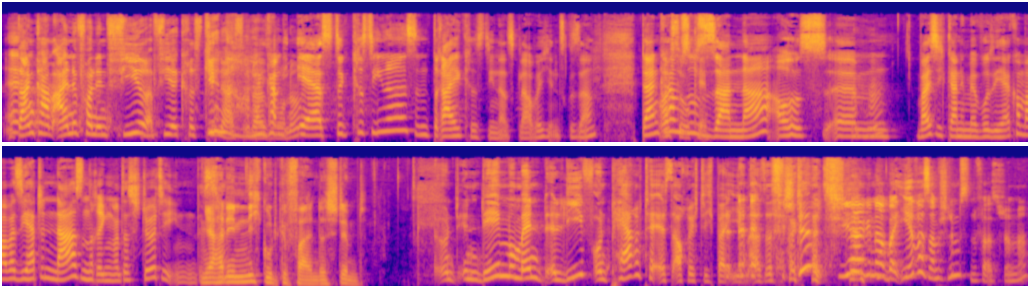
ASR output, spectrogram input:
äh, Dann kam eine von den vier, vier Christinas genau, oder dann so, kam ne? die erste Christina, es sind drei Christinas, glaube ich, insgesamt. Dann kam so, okay. Mhm. Susanna aus, ähm, weiß ich gar nicht mehr, wo sie herkommt, aber sie hatte einen Nasenring und das störte ihn ein bisschen. Ja, hat ihm nicht gut gefallen, das stimmt. Und in dem Moment lief und perlte es auch richtig bei ihm. Also ganz schlimm. ja, genau, bei ihr war es am schlimmsten fast schon, ne?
